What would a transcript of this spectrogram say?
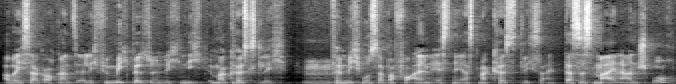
Aber ich sage auch ganz ehrlich, für mich persönlich nicht immer köstlich. Mhm. Für mich muss aber vor allem Essen erstmal köstlich sein. Das ist mein Anspruch.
